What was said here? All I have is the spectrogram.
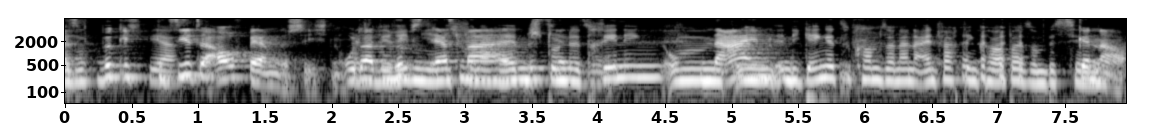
Also wirklich gezielte ja. Aufwärmgeschichten. Oder also wir du reden hier nicht von einer halben Stunde so. Training, um in, in, die Gänge zu kommen, sondern einfach den Körper so ein bisschen genau.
